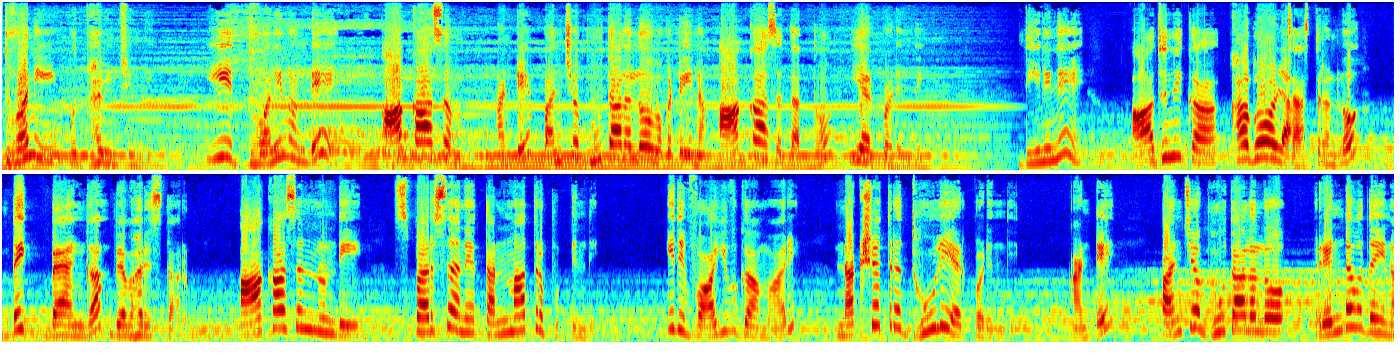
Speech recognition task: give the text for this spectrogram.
ధ్వని ఉద్భవించింది. ఈ ధ్వని నుండే ఆకాశం అంటే పంచభూతాలలో ఒకటైన ఆకాశ తత్వం ఏర్పడింది. దీనినే ఆధునిక ఖగోళ శాస్త్రంలో బిగ్ బ్యాంగ్గా వ్యవహరిస్తారు. ఆకాశం నుండి స్పర్శ అనే తన్మాత్ర పుట్టింది. ఇది వాయువుగా మారి నక్షత్ర ధూళి ఏర్పడింది. అంటే పంచభూతాలలో రెండవదైన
